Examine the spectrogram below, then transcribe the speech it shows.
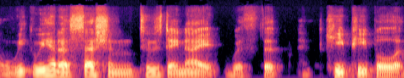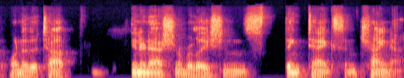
we, we had a session Tuesday night with the key people at one of the top international relations think tanks in China.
